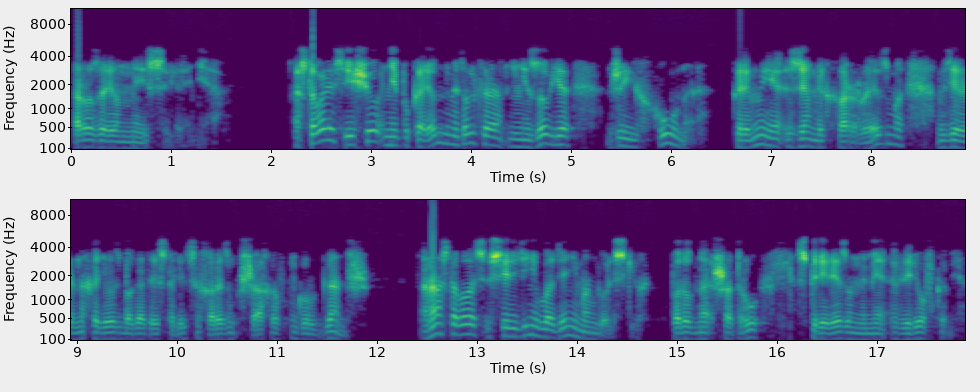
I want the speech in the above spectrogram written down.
разоренные селения. Оставались еще непокоренными только низовья Джейхуна, коренные земли Хорезма, где находилась богатая столица Хорезм-Шахов Гурганш. Она оставалась в середине владений монгольских, подобно шатру с перерезанными веревками.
